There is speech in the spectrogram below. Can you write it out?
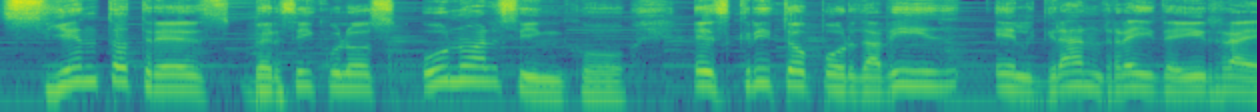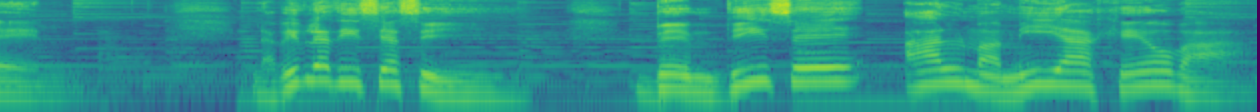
103 versículos 1 al 5, escrito por David, el gran rey de Israel. La Biblia dice así, bendice alma mía Jehová,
